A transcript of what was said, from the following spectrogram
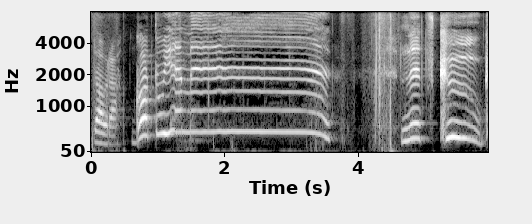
Dobra, gotujemy! Let's cook!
